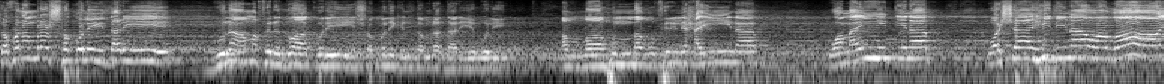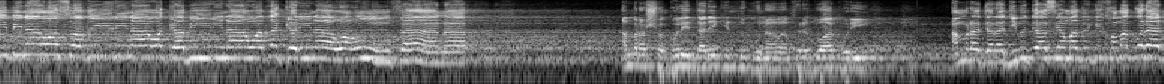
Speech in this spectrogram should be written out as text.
তখন আমরা সকলেই দাঁড়িয়ে গুনাহ মাফের দোয়া করি সকলে কিন্তু আমরা দাঁড়িয়ে বলি কাবীরিনা আমরা সকলেই দাঁড়িয়ে কিন্তু গুনাহ মাফের দোয়া করি। আমরা যারা জীবিত আছি, আমাদেরকে ক্ষমা করেন।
